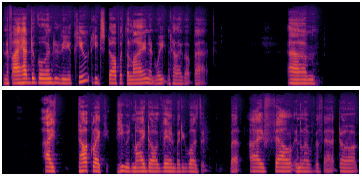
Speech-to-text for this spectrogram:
if I had to go into the acute, he'd stop at the line and wait until I got back. Um, I talk like he was my dog then, but he wasn't. But I fell in love with that dog.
